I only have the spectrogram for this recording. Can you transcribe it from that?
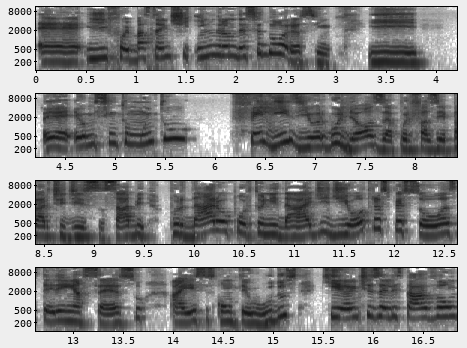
é, e foi bastante engrandecedor, assim, e é, eu me sinto muito feliz e orgulhosa por fazer parte disso, sabe? Por dar oportunidade de outras pessoas terem acesso a esses conteúdos que antes eles estavam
